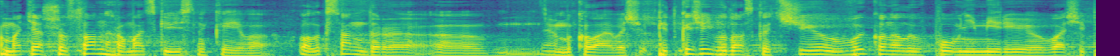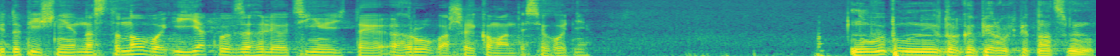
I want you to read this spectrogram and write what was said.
Матяш Руслан, громадський вісник Києва. Олександр е, Миколайович, підкажіть, будь ласка, чи виконали в повній мірі ваші підопічні настанови і як ви взагалі оцінюєте гру вашої команди сьогодні? Ну, выполнили только первых 15 минут.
